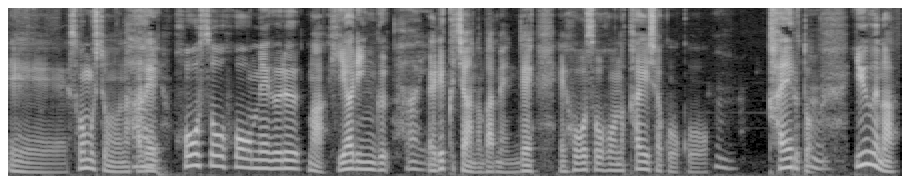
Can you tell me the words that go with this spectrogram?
えー総務省の中ではい。放送法をめぐる、まあ、ヒアリング、はい。えーレクチャーの場面で、えー放送法の解釈をこう、うん。変えるというような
